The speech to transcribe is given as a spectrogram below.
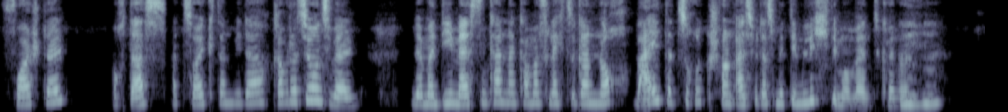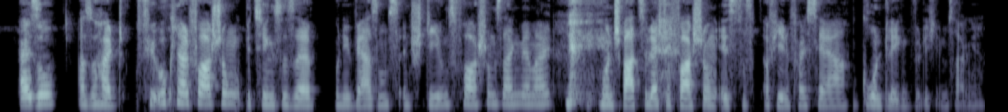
vorstellt, auch das erzeugt dann wieder Gravitationswellen. Wenn man die messen kann, dann kann man vielleicht sogar noch weiter zurückschauen, als wir das mit dem Licht im Moment können. Mhm. Also, Also halt für Urknallforschung beziehungsweise Universumsentstehungsforschung, sagen wir mal, und schwarze Löcherforschung ist das auf jeden Fall sehr grundlegend, würde ich eben sagen. Ja.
